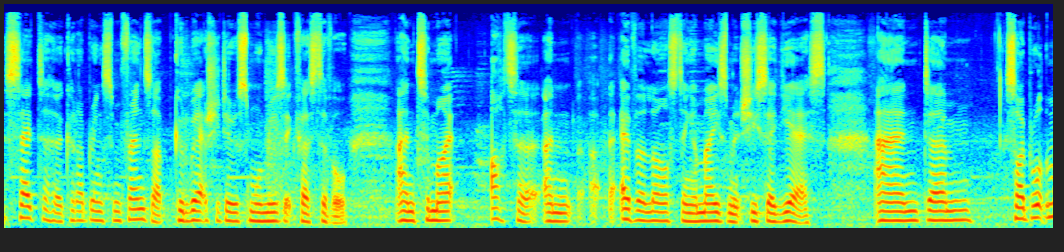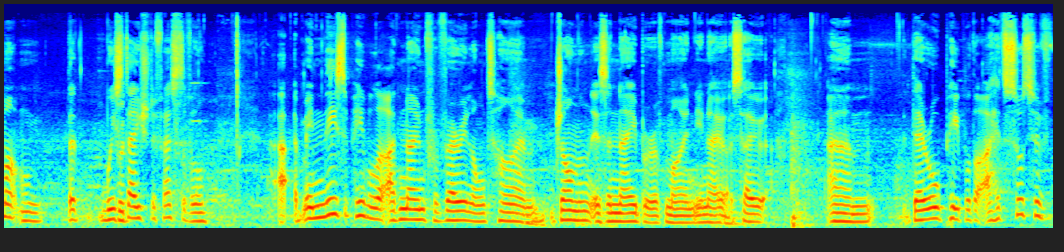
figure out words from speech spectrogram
said to her, Could I bring some friends up? Could we actually do a small music festival? And to my utter and uh, everlasting amazement, she said yes. And um, so I brought them up and we staged a festival. I mean, these are people that I've known for a very long time. John is a neighbour of mine, you know, so um, they're all people that I had sort of.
